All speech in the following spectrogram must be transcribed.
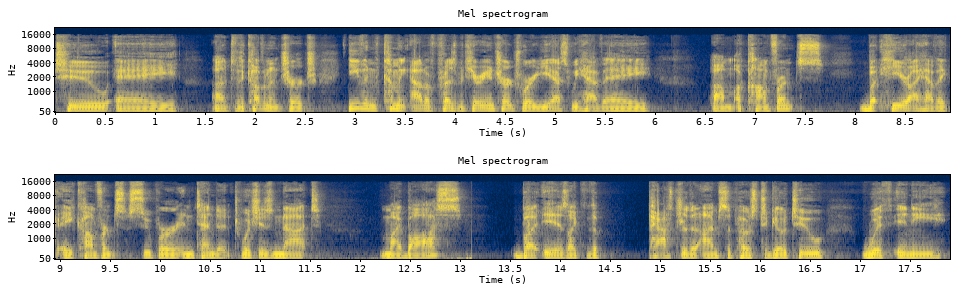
to a uh, to the Covenant Church, even coming out of Presbyterian Church, where yes, we have a um, a conference, but here I have a, a conference superintendent, which is not my boss, but is like the pastor that I'm supposed to go to with any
